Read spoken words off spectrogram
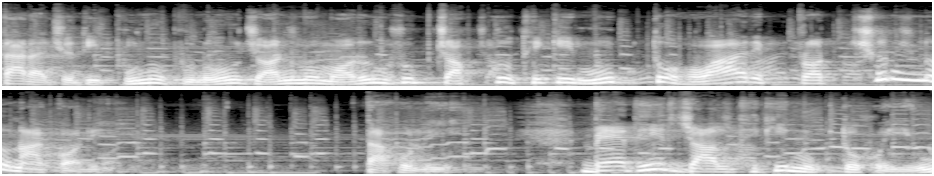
তারা যদি পুনঃ পুনঃ জন্ম মরণরূপ চক্র থেকে মুক্ত হওয়ার প্রচ্ছন্ন না করে, তাহলে ব্যাধের জাল থেকে মুক্ত হয়েও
